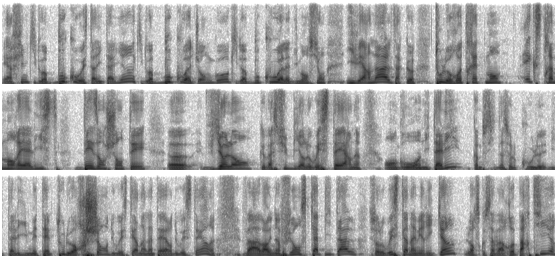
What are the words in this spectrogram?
et un film qui doit beaucoup au western italien, qui doit beaucoup à Django, qui doit beaucoup à la dimension hivernale, c'est-à-dire que tout le retraitement extrêmement réaliste, désenchanté, euh, violent que va subir le western, en gros en Italie, comme si d'un seul coup l'Italie mettait tout le hors-champ du western à l'intérieur du western, va avoir une influence capitale sur le western américain lorsque ça va repartir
